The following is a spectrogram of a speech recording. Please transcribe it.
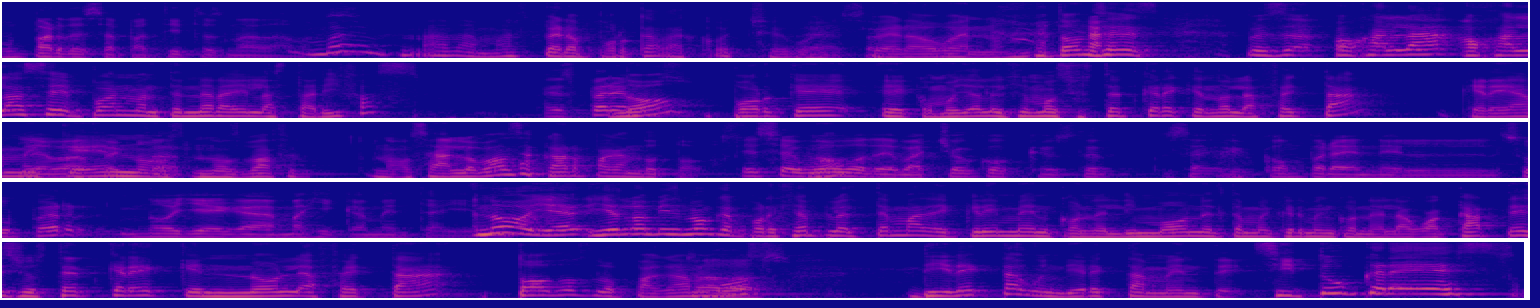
Un par de zapatitos nada más. Bueno, nada más, pero por cada coche, güey. Exacto. Pero bueno, entonces, pues ojalá, ojalá se puedan mantener ahí las tarifas. Esperemos. ¿No? Porque, eh, como ya lo dijimos, si usted cree que no le afecta, créame Le que nos, nos va a afectar. o sea, lo vamos a acabar pagando todos. Ese ¿no? huevo de bachoco que usted compra en el súper no llega mágicamente ahí. No, y, y es lo mismo que, por ejemplo, el tema de crimen con el limón, el tema de crimen con el aguacate. Si usted cree que no le afecta, todos lo pagamos Todos. directa o indirectamente. Si tú crees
